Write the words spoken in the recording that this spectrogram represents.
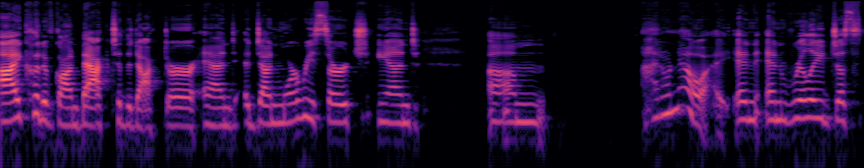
I could have gone back to the doctor and done more research and um I don't know, and and really just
